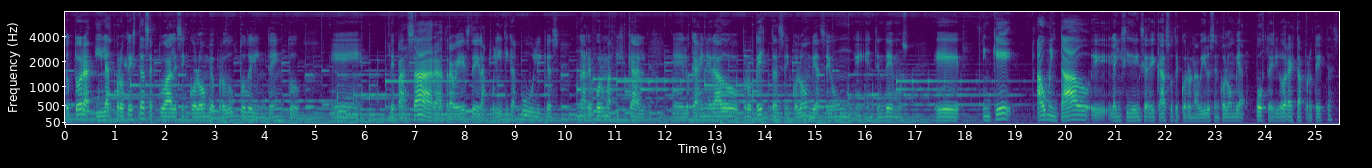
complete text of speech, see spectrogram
Doctora, ¿y las protestas actuales en Colombia, producto del intento de pasar a través de las políticas públicas una reforma fiscal, eh, lo que ha generado protestas en Colombia, según eh, entendemos. Eh, ¿En qué ha aumentado la incidencia de casos de coronavirus en Colombia posterior a estas protestas?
